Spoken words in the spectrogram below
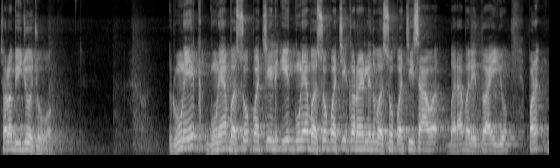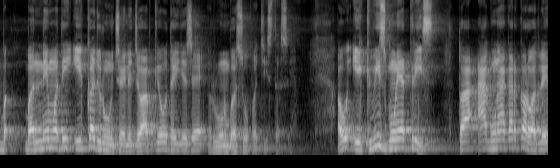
ચલો, બીજો જુઓ. ઋણ એક ગુણ્યા બસો પચીસ એટલે એક ગુણ્યા બસો પચીસ કરો એટલે તો બસો પચીસ આવે. બરાબર, એ તો આવી ગયો. પણ બંનેમાંથી એક જ ઋણ છે એટલે જવાબ કેવો થઈ જશે? ઋણ બસો પચીસ થશે. હવે એકવીસ ગુણ્યા ત્રીસ, તો આ આ ગુણાકાર કરો એટલે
